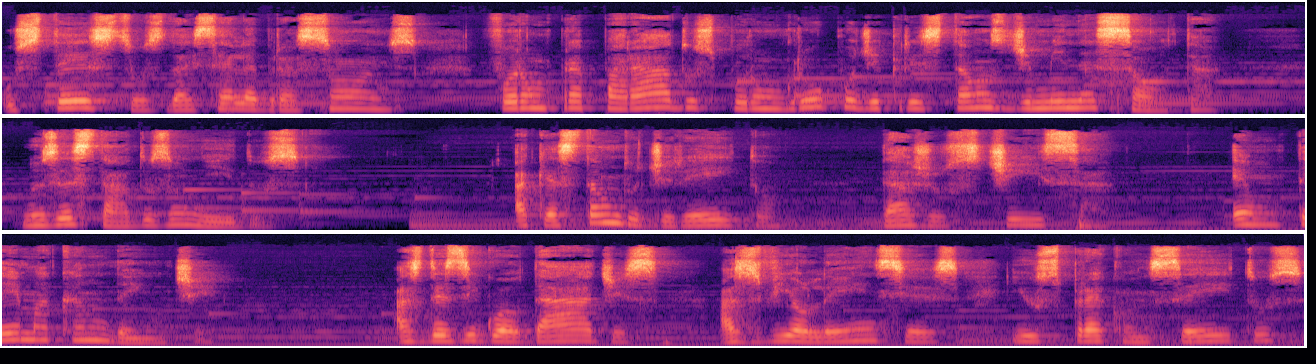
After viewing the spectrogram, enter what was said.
Os textos das celebrações foram preparados por um grupo de cristãos de Minnesota, nos Estados Unidos. A questão do direito, da justiça, é um tema candente. As desigualdades, as violências e os preconceitos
